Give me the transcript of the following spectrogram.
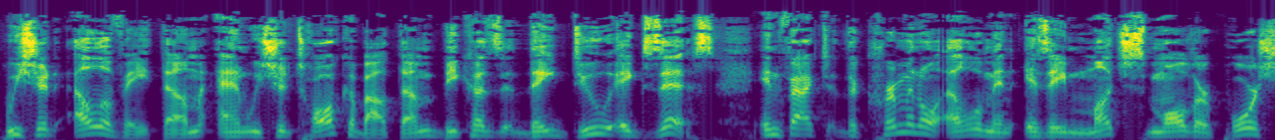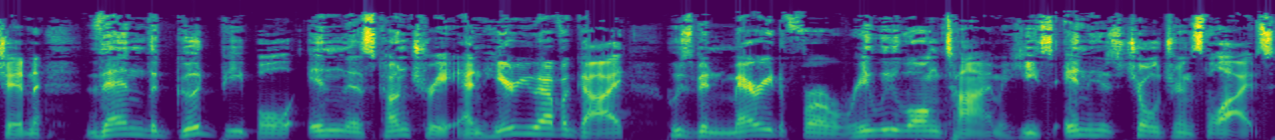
We should elevate them and we should talk about them because they do exist. In fact, the criminal element is a much smaller portion than the good people in this country. And here you have a guy who's been married for a really long time. He's in his children's lives.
